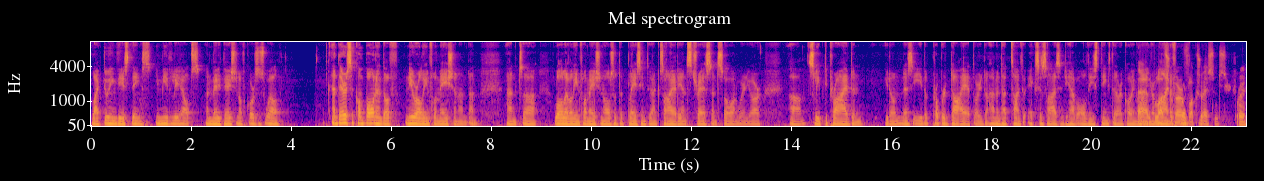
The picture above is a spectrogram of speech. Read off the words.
like doing these things immediately helps and meditation of course as well. And there is a component of neural inflammation and and and uh, low level inflammation also that plays into anxiety and stress and so on when you are um, sleep deprived and you don't necessarily eat a proper diet or you don't haven't had time to exercise and you have all these things that are going on and in your blood mind. sugar fluctuations. Right.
